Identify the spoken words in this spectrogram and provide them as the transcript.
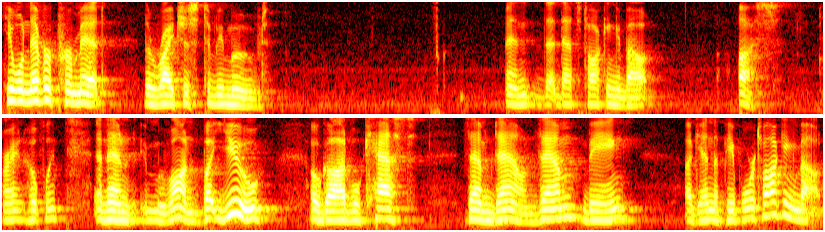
He will never permit the righteous to be moved. And th- that's talking about us, right? Hopefully. And then move on. But you, O God, will cast them down. Them being, again, the people we're talking about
